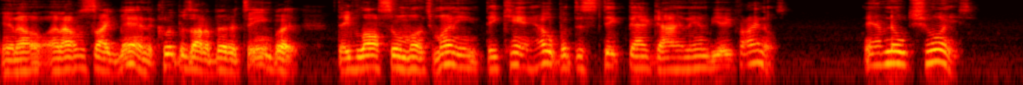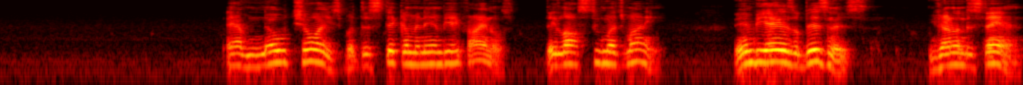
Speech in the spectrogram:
you know? And I was like, man, the Clippers are a better team, but they've lost so much money, they can't help but to stick that guy in the NBA Finals. They have no choice. They have no choice but to stick him in the NBA Finals. They lost too much money. The NBA is a business. You gotta understand.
